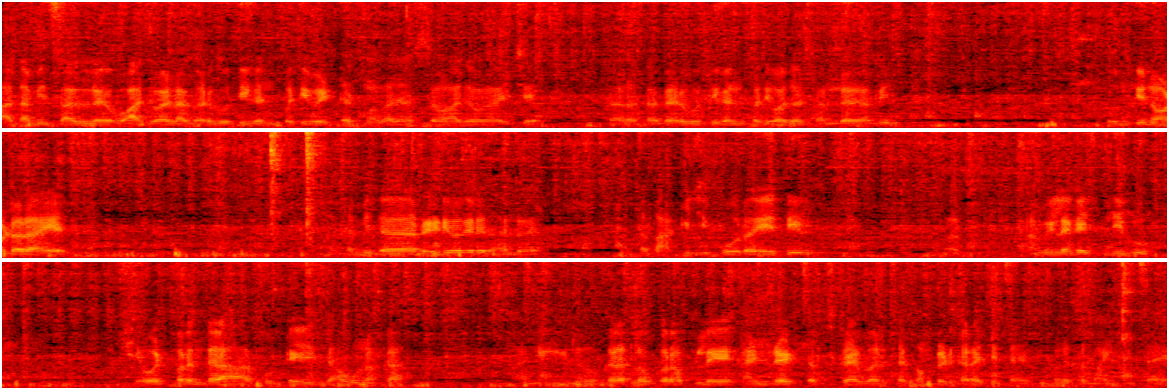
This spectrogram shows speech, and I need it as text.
आता मी चाललो आहे वाजवायला. घरगुती गणपती भेटतात. मला जास्त वाजवायचे. तर आता घरगुती गणपती वाजवत चाललो आहे आम्ही. तीन ऑर्डर आहेत. आता मी तर रेडी वगैरे झालो आहे. आता बाकीची पोरं येतील. आम्ही लगेच निघू. शेवटपर्यंत राहा कुठेही जाऊ नका. आणि लवकरात लवकर आपले हंड्रेड सबस्क्रायबर तर कंप्लीट करायचेच आहे तुम्हाला तर माहितीच आहे.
